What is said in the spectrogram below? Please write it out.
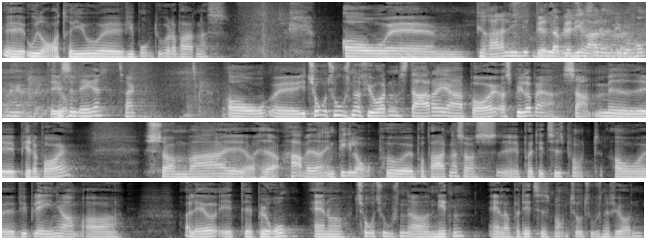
øh, udover at drive øh, Vibro Duer Partners. Og øh, Vi retter lige lidt. der bliver lige Det er så- rettet mikrofonen her. Det er så jo- lækkert. Tak. Og øh, i 2014 starter jeg Bøje og Spillerberg sammen med øh, Peter Bøje, som var øh, og havde, har været en del år på, øh, på Partners også øh, på det tidspunkt. Og øh, vi blev enige om at, at lave et øh, bureau anno 2019, eller på det tidspunkt 2014.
